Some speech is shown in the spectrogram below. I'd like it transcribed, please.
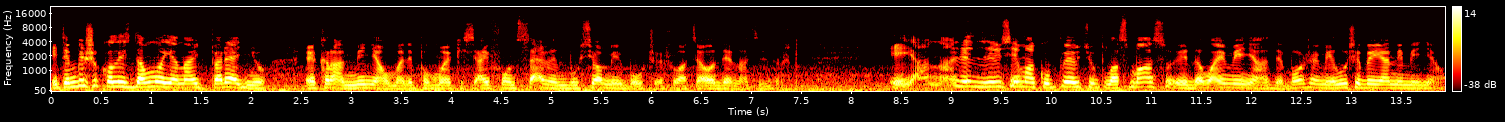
І тим більше колись давно я навіть передню екран міняв. У мене, по-моєму, якийсь iPhone 7 був 7 був чи що, а це 11 трошки. І я навіть зі всіма купив цю пластмасу і давай міняти. Боже мій, лучше би я не міняв.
